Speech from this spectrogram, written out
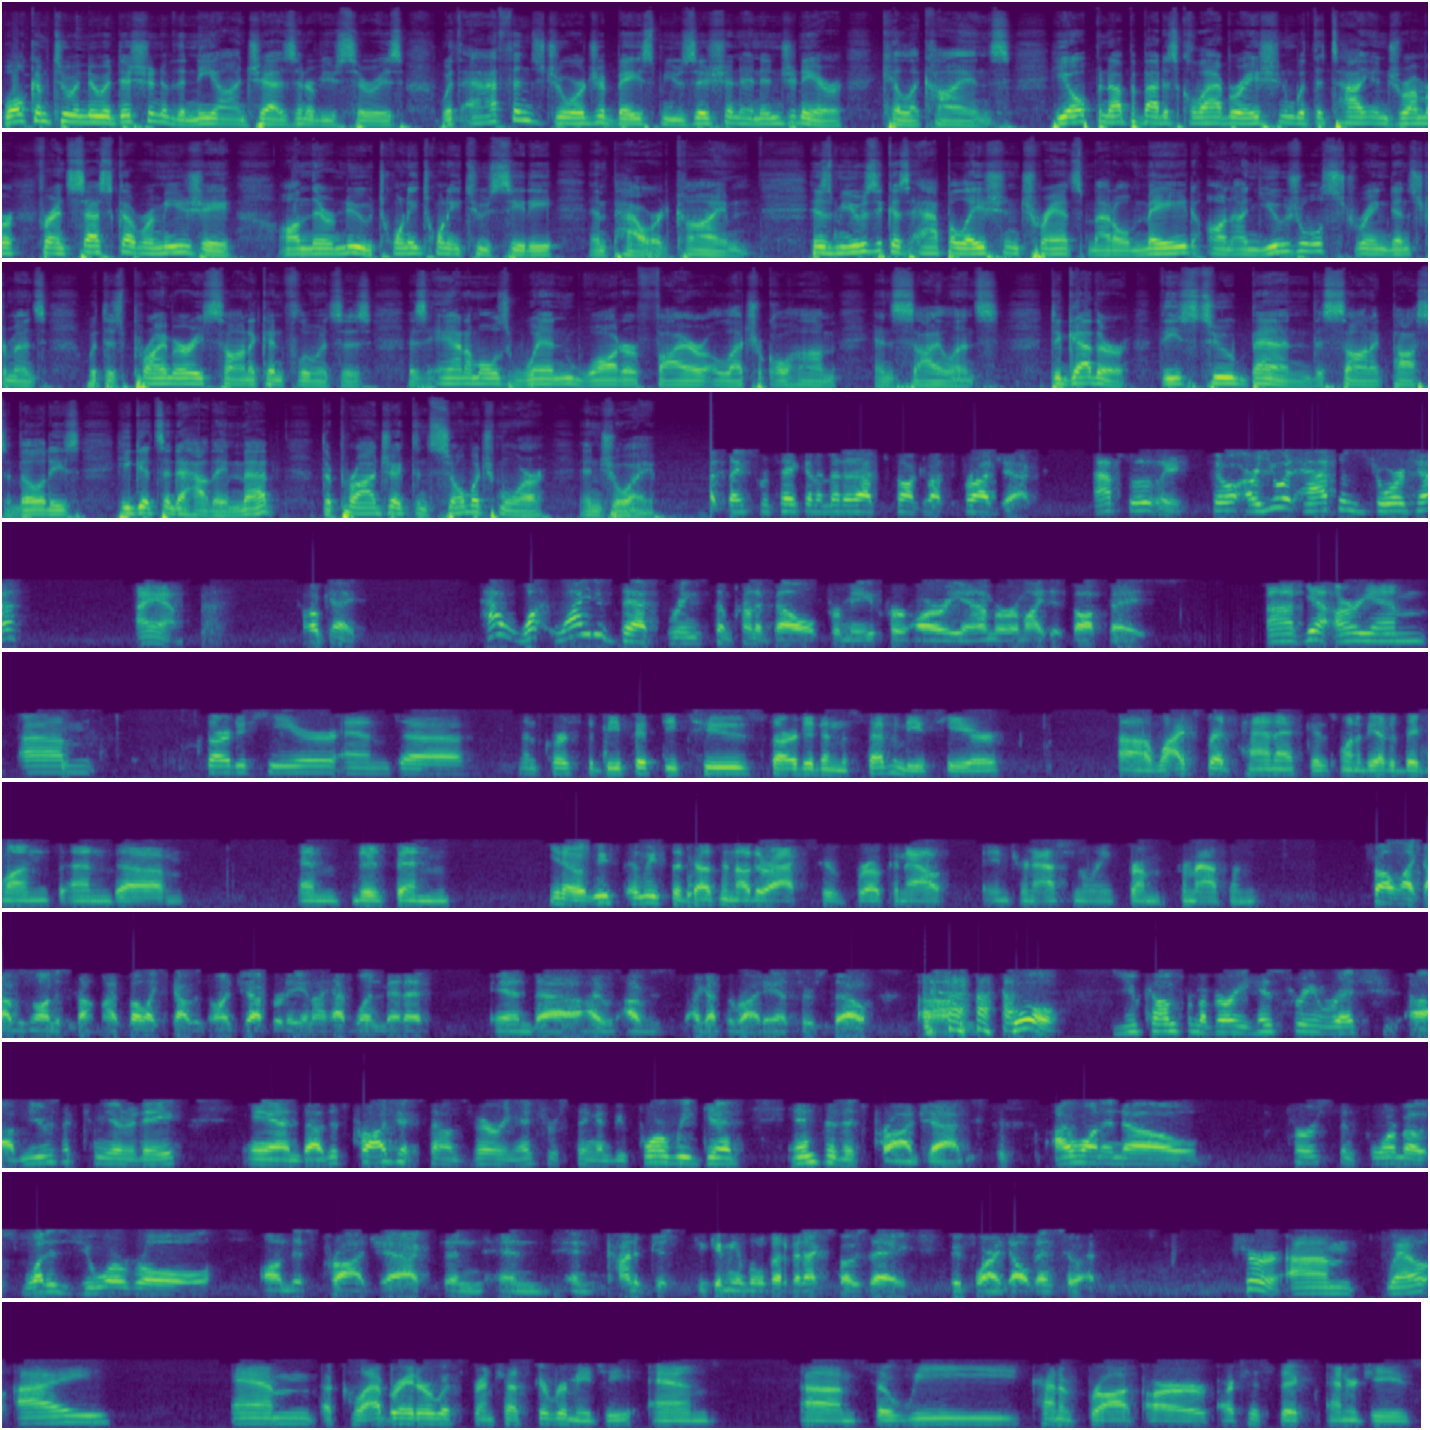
Welcome to a new edition of the Neon Jazz interview series with Athens, Georgia based musician and engineer Killick Hines. He opened up about his collaboration with Italian drummer Francesca Remigi on their new 2022 CD, Empowered Kind. His music is Appalachian trance metal made on unusual stringed instruments with his primary sonic influences as animals, wind, water, fire, electrical hum, and silence. Together, these two bend the sonic possibilities. He gets into how they met, the project, and so much more. Enjoy. Thanks for taking a minute out to talk about the project. Absolutely. So, are you in Athens, Georgia? I am. Okay. How? Why, why does that ring some kind of bell for me for REM, or am I just off base? Uh, yeah, REM um, started here, and uh, then of course the B52s started in the 70s here. Uh, Widespread Panic is one of the other big ones, and um, and there's been, you know, at least at least a dozen other acts who've broken out internationally from from Athens. Felt like I was on to something. I felt like I was on Jeopardy, and I had one minute, and uh, I, I was I got the right answer. So um, cool. You come from a very history-rich uh, music community, and uh, this project sounds very interesting. And before we get into this project, I want to know first and foremost, what is your role on this project and, and, and kind of just to give me a little bit of an expose before I delve into it. Sure. Um, well, I am a collaborator with Francesca Remigi, and um, so we kind of brought our artistic energies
